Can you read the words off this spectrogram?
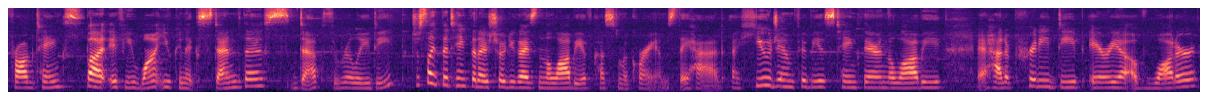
frog tanks. But if you want, you can extend this depth really deep, just like the tank that I showed you guys in the lobby of Custom Aquariums. They had a huge amphibious tank there in the lobby. It had a pretty deep area of water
